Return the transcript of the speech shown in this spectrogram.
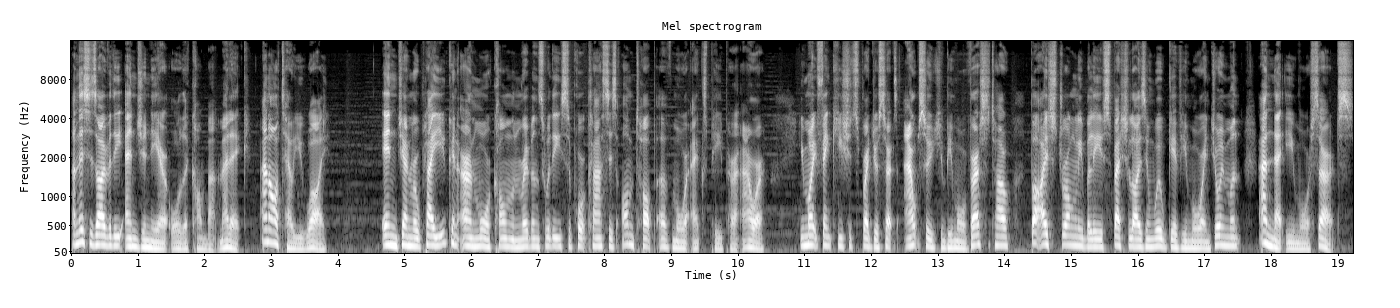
And this is either the engineer or the combat medic, and I'll tell you why. In general play you can earn more common ribbons with these support classes on top of more XP per hour. You might think you should spread your certs out so you can be more versatile, but I strongly believe specialising will give you more enjoyment and net you more certs.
